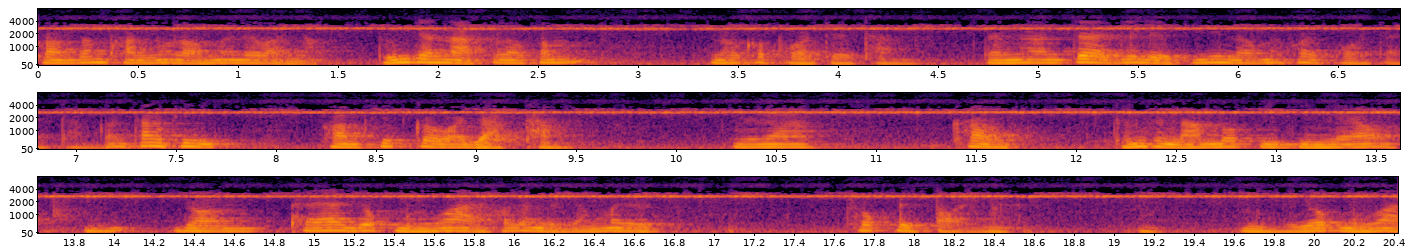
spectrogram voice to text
ความสำคัญของเราไม่ได้ว่าหนัก ถึงจะหนักเราก็เราก็พอใจทำแต่งานแก้กิเลสนี้เราไม่ค่อยพอใจทำทั้งทั้งที่ความคิดก็ว่าอยากทำเวลาเข้าถึงสนามรบจริงๆแล้ว ยอมแพ้ยกมือไหว้เขายังยังไม่ ชกได้ต่อยมันยกมือไหว้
